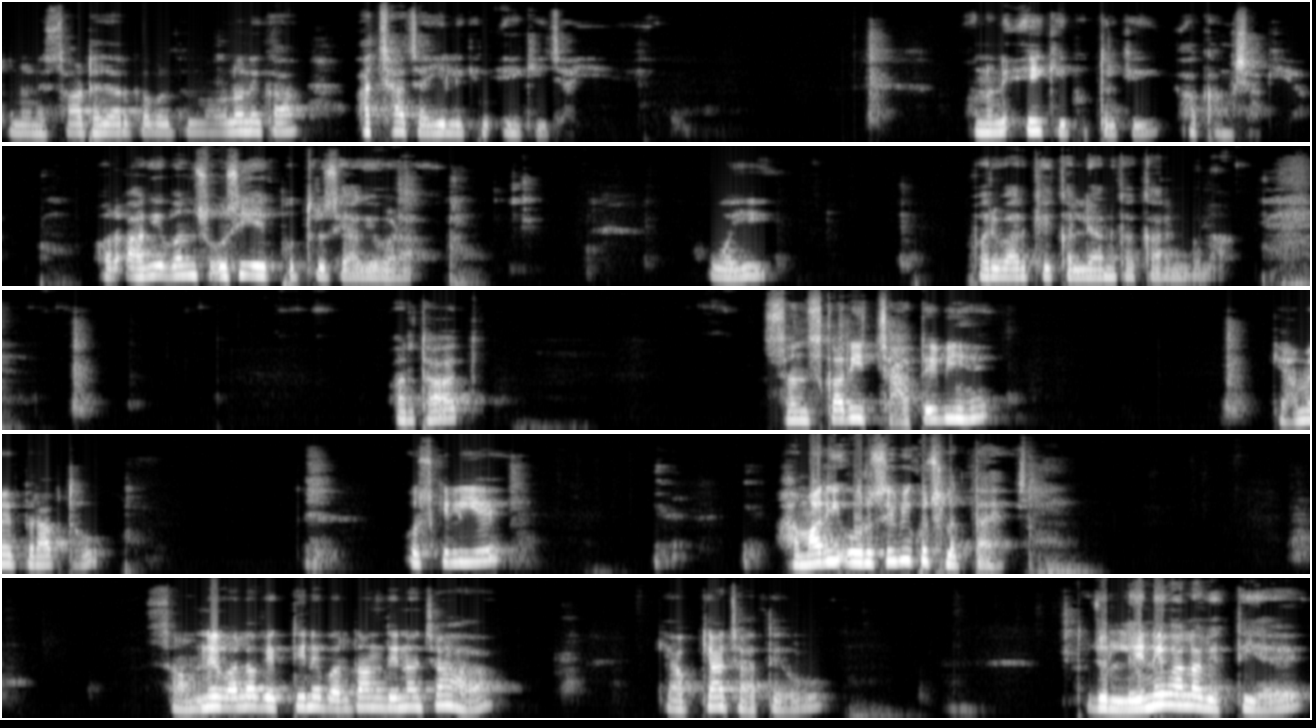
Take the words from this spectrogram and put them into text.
तो उन्होंने साठ हज़ार का मांगा। उन्होंने कहा अच्छा चाहिए, लेकिन एक ही चाहिए। उन्होंने एक ही पुत्र की आकांक्षा किया और आगे वंश उसी एक पुत्र से आगे बढ़ा। वही परिवार के कल्याण का कारण बना। अर्थात, संस्कारी चाहते भी हैं कि हमें प्राप्त हो। उसके लिए हमारी ओर से भी कुछ लगता है। सामने वाला व्यक्ति ने वरदान देना चाहा कि आप क्या चाहते हो? तो जो लेने वाला व्यक्ति है,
